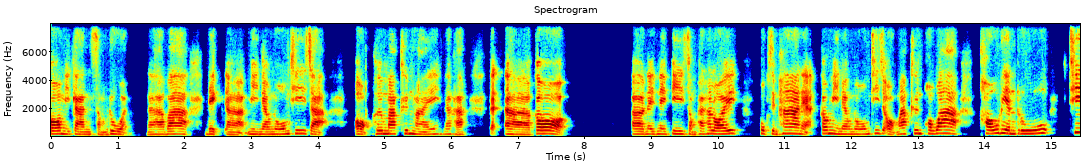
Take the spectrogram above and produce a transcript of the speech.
ก็มีการสำรวจนะคะว่าเด็กมีแนวโน้มที่จะออกเพิ่มมากขึ้นไหมนะคะแต่ก็ในในปี 2565 เนี่ยก็มีแนวโน้มที่จะออกมากขึ้น เพราะว่าเขาเรียนรู้ ที่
